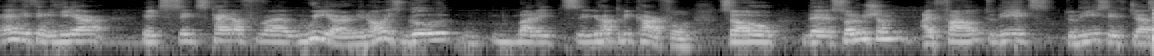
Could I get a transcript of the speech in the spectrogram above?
anything here it's it's kind of uh, weird you know? It's good but it's you have to be careful. So the solution i found to this to this is just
